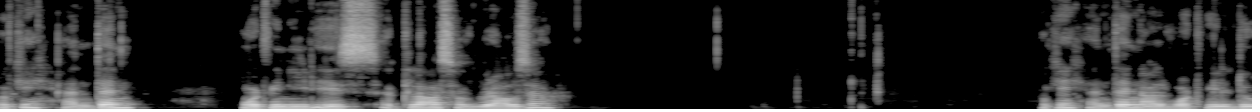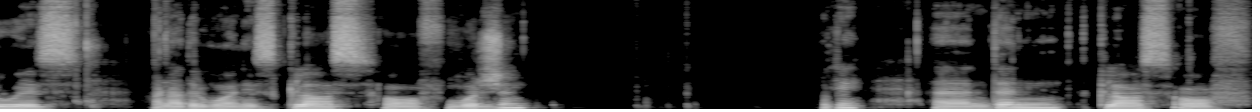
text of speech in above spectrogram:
okay? And then what we need is a class of browser. Okay and then I'll, what we'll do is another one is class of version. Okay and then class of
